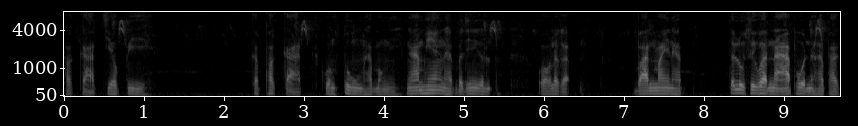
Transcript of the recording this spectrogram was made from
ผักกาดเจียวปี กับผักกาดกวงตุ้งนะครับมองนี้งามแห้งนะครับบัดนี้ก็ออกแล้วก็บานไม้นะครับ แต่รู้สึกว่าหนาโพนนะครับผัก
